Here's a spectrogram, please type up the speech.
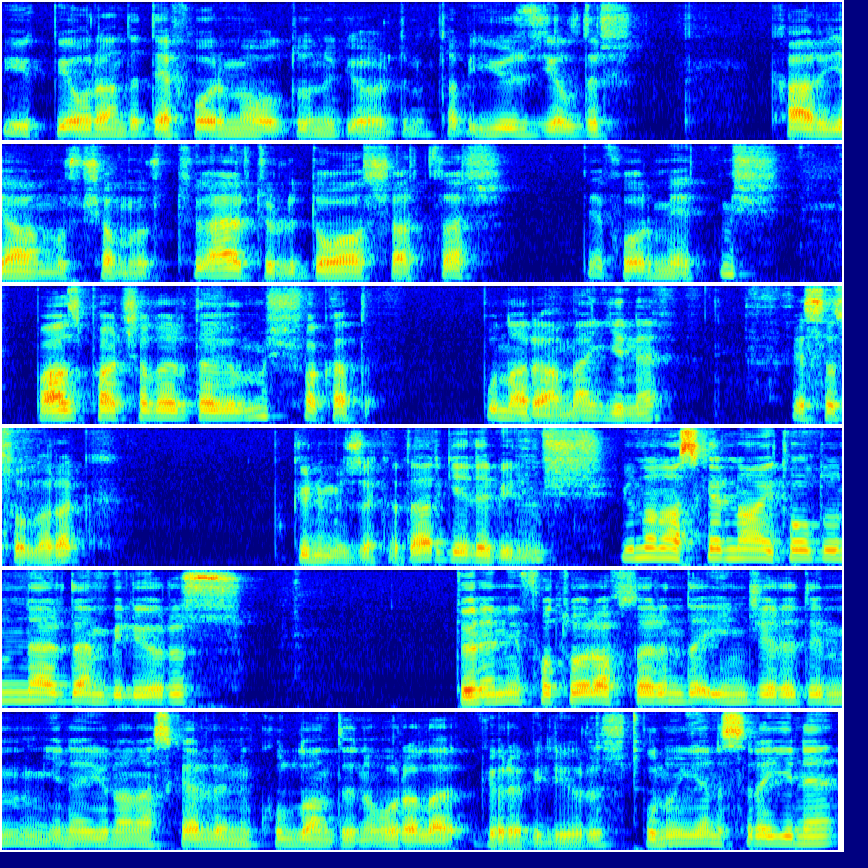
büyük bir oranda deforme olduğunu gördüm. Tabi 100 yıldır kar, yağmur, çamur, her türlü doğal şartlar deforme etmiş. Bazı parçaları dağılmış fakat buna rağmen yine esas olarak günümüze kadar gelebilmiş. Yunan askerine ait olduğunu nereden biliyoruz? Dönemin fotoğraflarında inceledim. Yine Yunan askerlerinin kullandığını orala görebiliyoruz. Bunun yanı sıra yine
